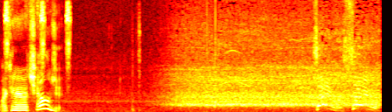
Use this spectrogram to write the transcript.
Why can't I not challenge it? Sailor, sailor.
